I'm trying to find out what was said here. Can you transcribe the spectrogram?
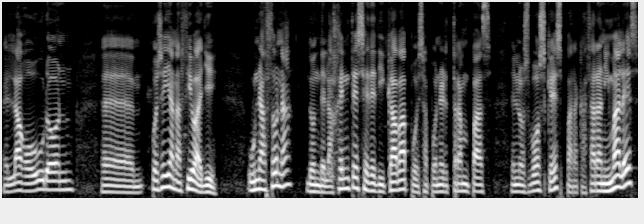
el lago Huron. Eh, pues ella nació allí. Una zona donde la gente se dedicaba pues, a poner trampas en los bosques para cazar animales,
